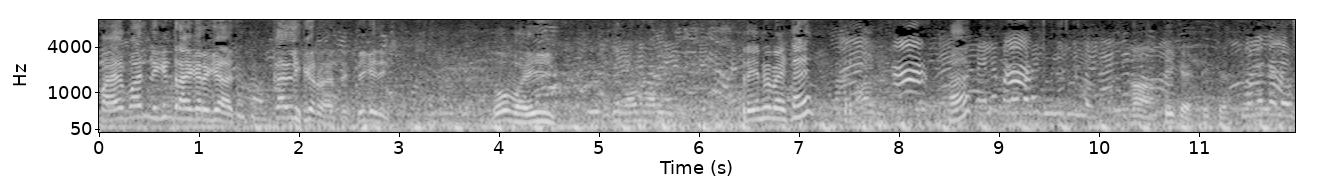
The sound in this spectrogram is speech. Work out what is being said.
फायर पान लेकिन ट्राई करेंगे आज। कल नहीं करवाए थे ठीक है जी। ओ भाई। ट्रेन में बैठना है? हाँ? पहले बड़े बड़े झूले झूल लो हाँ ठीक है ठीक है। तो मैं पहले उस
